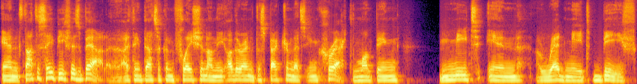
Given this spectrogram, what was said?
And it's not to say beef is bad. I think that's a conflation on the other end of the spectrum that's incorrect, lumping meat in uh, red meat, beef,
